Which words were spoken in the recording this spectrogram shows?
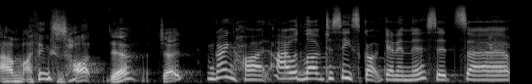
um, I think this is hot. Yeah, Jade. I'm going hot. I would love to see Scott get in this. It's uh,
